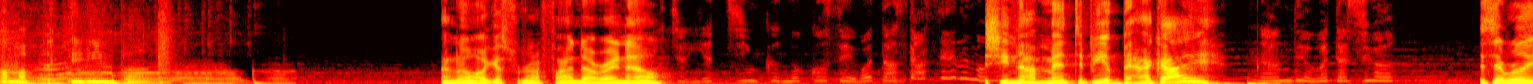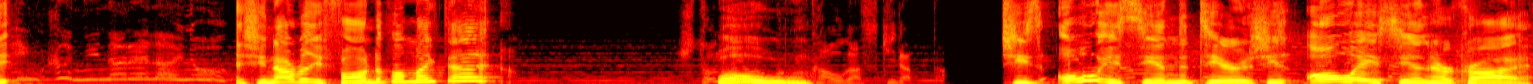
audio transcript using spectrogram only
I'm a believer. I know. I guess we're gonna find out right now. She not meant to be a bad guy? Is it really? Is she not really fond of him like that? Whoa. She's always seeing the tears. She's always seeing her cry.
